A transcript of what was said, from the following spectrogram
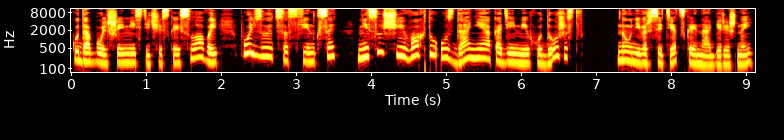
Куда большей мистической славой пользуются сфинксы, несущие вахту у здания Академии художеств на университетской набережной.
